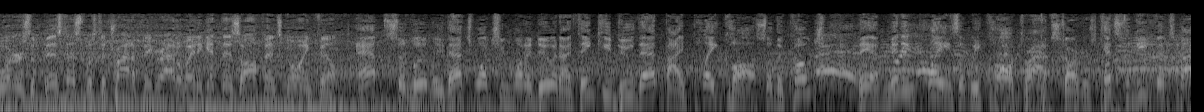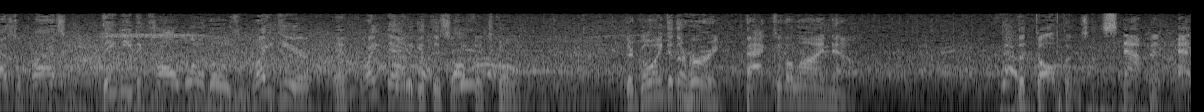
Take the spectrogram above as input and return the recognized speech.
orders of business was to try to figure out a way to get this offense going, Phil. Absolutely. That's what you want to do, and I think you do that by play call. So the coach, they have many plays that we call drive starters. Catch the defense by surprise. They need to call one of those right here and right now to get this offense going. They're going to the hurry. Back to the line now. The Dolphins snap it at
